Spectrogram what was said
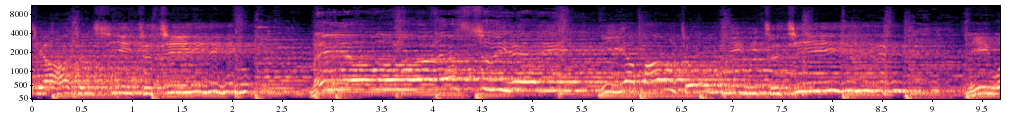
加珍惜自己，没有我的岁月里，你要保重你自己。你问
